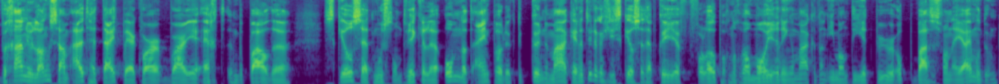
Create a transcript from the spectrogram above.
we gaan nu langzaam uit het tijdperk waar, waar je echt een bepaalde skillset moest ontwikkelen om dat eindproduct te kunnen maken. En natuurlijk, als je die skillset hebt, kun je voorlopig nog wel mooiere dingen maken dan iemand die het puur op basis van AI moet doen.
